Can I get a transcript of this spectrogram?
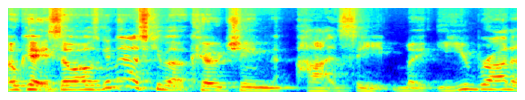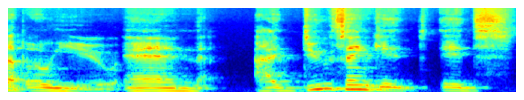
Okay, so I was going to ask you about coaching hot seat, but you brought up OU, and I do think it it's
